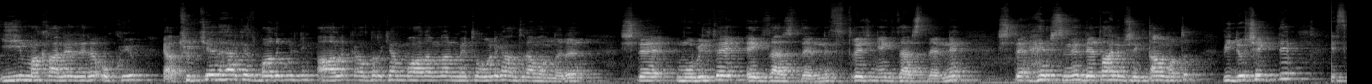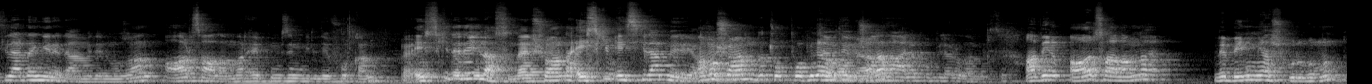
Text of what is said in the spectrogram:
iyi makaleleri okuyup ya Türkiye'de herkes bodybuilding ağırlık kaldırırken bu adamlar metabolik antrenmanları işte mobilite egzersizlerini, stretching egzersizlerini işte hepsini detaylı bir şekilde anlatıp video çekti. Eskilerden gene devam edelim o zaman. Ağır sağlam var hepimizin bildiği Furkan. Yani eski de değil aslında. Yani şu anda eski Eskiden beri yapıyor. Ama şu anda çok popüler Tabii olan tabii bir şu adam. an hala popüler olan birisi. Abi benim ağır sağlamla ve benim yaş grubumun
